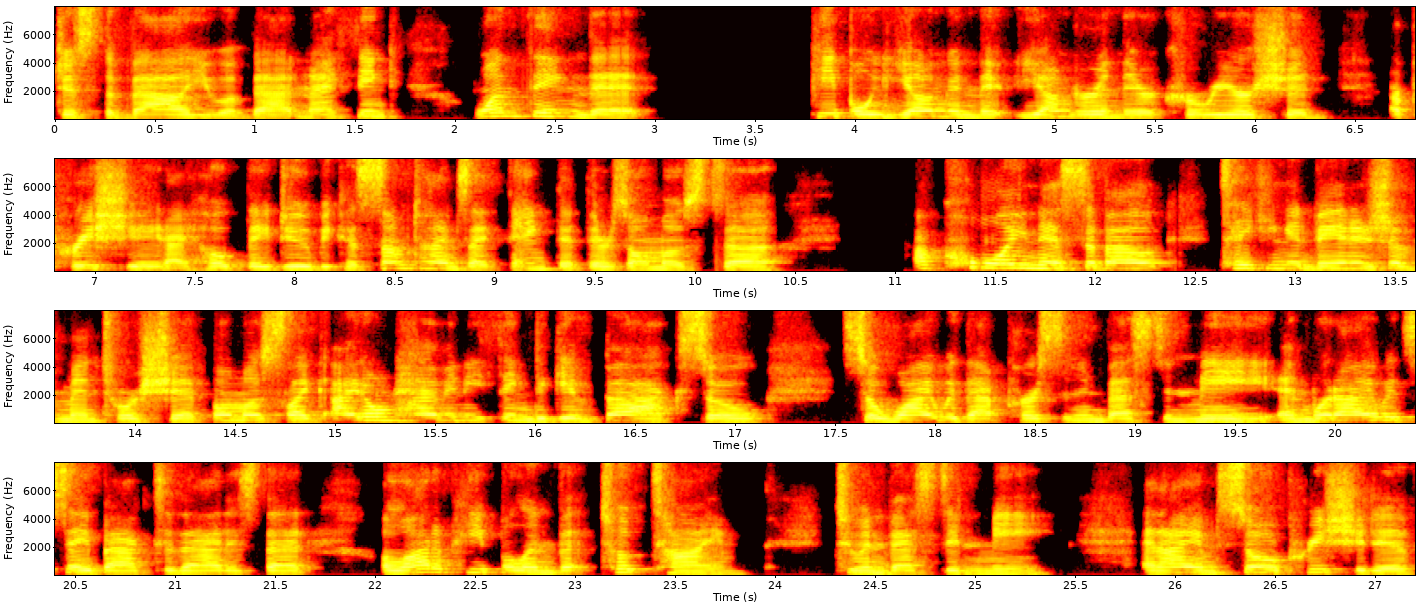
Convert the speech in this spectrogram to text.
just the value of that. And I think one thing that people young and younger in their career should appreciate, I hope they do, because sometimes I think that there's almost a a coyness about taking advantage of mentorship almost like i don't have anything to give back so so why would that person invest in me? And what i would say back to that is that a lot of people inv- took time to invest in me and i am so appreciative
